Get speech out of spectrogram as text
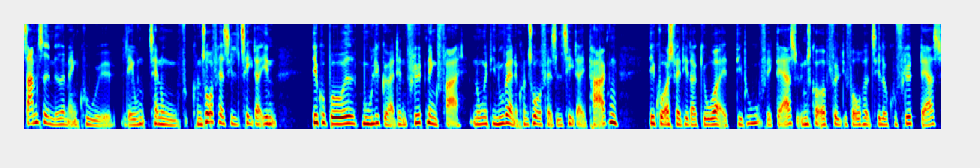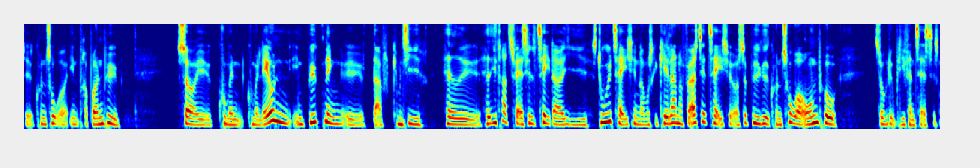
samtidig med, at man kunne øh, lave, tage nogle kontorfaciliteter ind. Det kunne både muliggøre den flytning fra nogle af de nuværende kontorfaciliteter i parken. Det kunne også være det, der gjorde, at DBU fik deres ønsker opfyldt i forhold til at kunne flytte deres øh, kontorer ind fra Brøndby. Så øh, kunne, man, kunne man lave en, en bygning, øh, der kan man sige, havde, øh, havde idrætsfaciliteter i stueetagen og måske kælderen og første etage, og så bygget kontorer ovenpå, så kunne det jo blive fantastisk.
